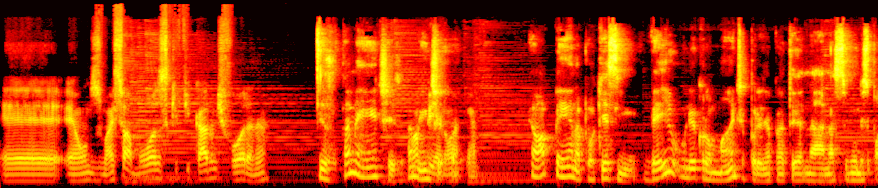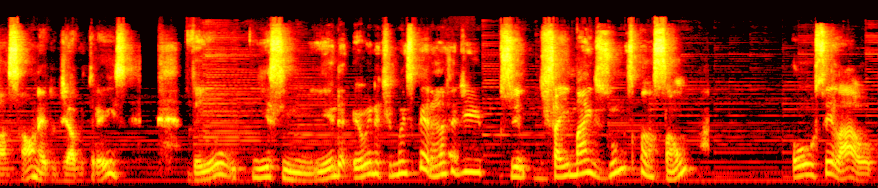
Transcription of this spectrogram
é, é, um dos mais famosos que ficaram de fora, né? Exatamente, exatamente. Uma pena, uma pena. É uma pena, porque assim, veio o Necromante, por exemplo, na, na segunda expansão, né, do Diablo 3, veio, e assim, ainda, eu ainda tinha uma esperança de, de sair mais uma expansão, ou sei lá, ou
